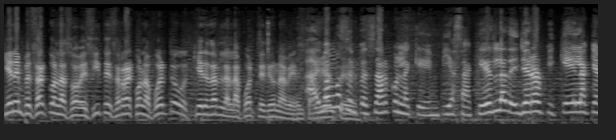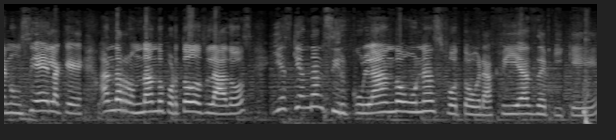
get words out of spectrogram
¿Quiere empezar con la suavecita y cerrar con la fuerte o quiere darle a la fuerte de una vez? Ahí vamos a empezar con la que empieza, que es la de Gerard Piqué, la que anuncié, la que anda rondando por todos lados. Y es que andan circulando unas fotografías de Piqué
